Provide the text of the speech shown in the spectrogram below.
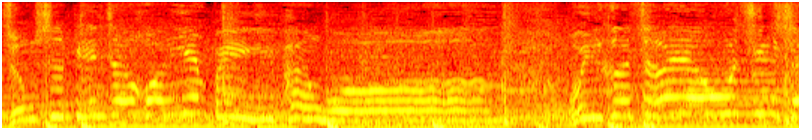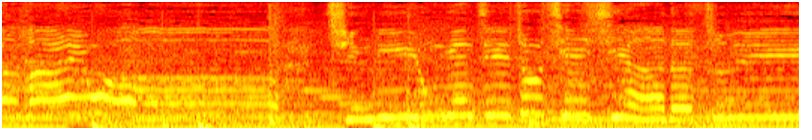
总是编造谎言背叛我？为何这样无情伤害我？请你永远记住欠下的罪。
